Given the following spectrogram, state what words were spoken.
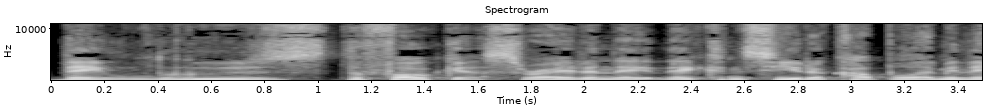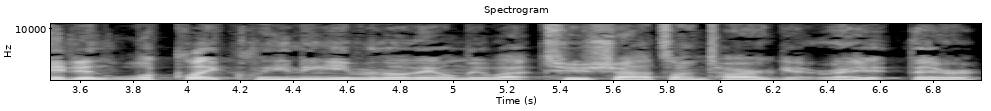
they lose the focus, right? And they they concede a couple. I mean, they didn't look like cleaning, even though they only let two shots on target, right? There,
